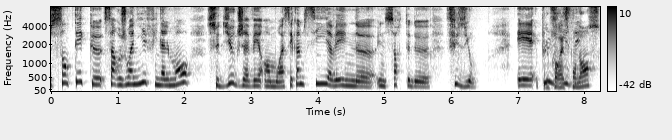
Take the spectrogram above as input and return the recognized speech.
sentais que ça rejoignait finalement ce Dieu que j'avais en moi. C'est comme s'il y avait une, une sorte de fusion. Et plus de correspondance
